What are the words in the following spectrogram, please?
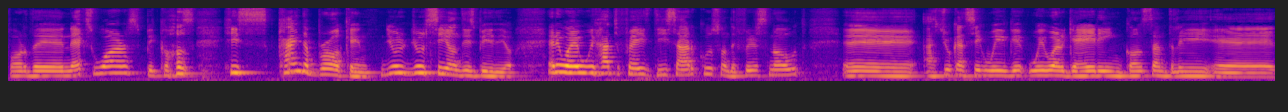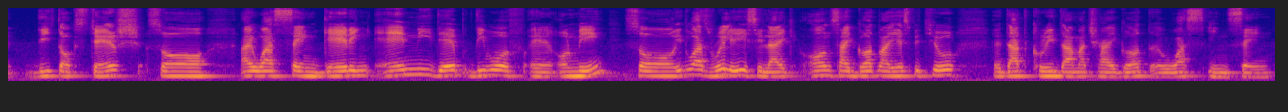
for the next wars because he's kind of broken. You'll you'll see on this video. Anyway, we had to face this Arcus on the first node. Uh, as you can see, we we were getting constantly uh, detox charge, so I wasn't getting any deb- debuff uh, on me. So it was really easy. Like once I got my SP2, uh, that crit damage I got uh, was insane.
